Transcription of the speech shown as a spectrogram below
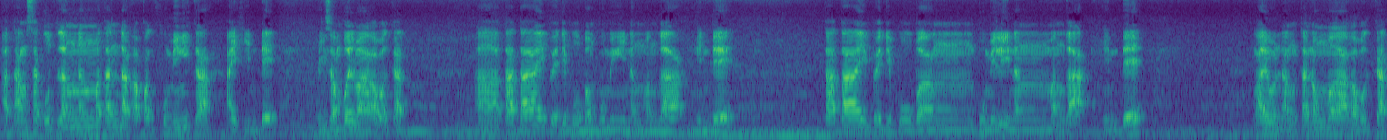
At ang sagot lang ng matanda kapag humingi ka ay hindi. For example mga kabagkat, Ah, tatay, pwede po bang humingi ng mangga? Hindi. Tatay, pwede po bang bumili ng mangga? Hindi. Ngayon, ang tanong mga kabagkat,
